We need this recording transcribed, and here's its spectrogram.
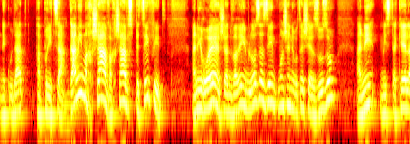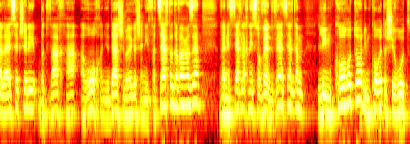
נקודת הפריצה. גם אם עכשיו, עכשיו ספציפית, אני רואה שהדברים לא זזים כמו שאני רוצה שיזוזו, אני מסתכל על העסק שלי בטווח הארוך. אני יודע שברגע שאני אפצח את הדבר הזה, ואני אצליח להכניס עובד, ואצליח גם למכור אותו, למכור את השירות,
